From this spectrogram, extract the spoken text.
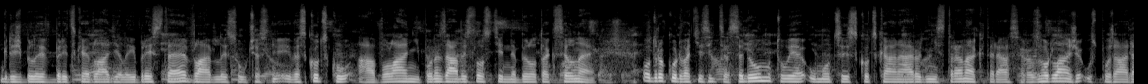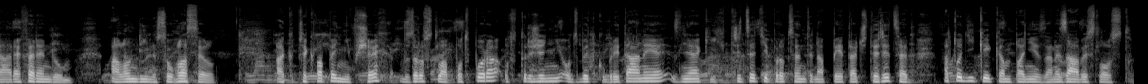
Když byli v britské vládě lejbristé, vládli současně i ve Skotsku a volání po nezávislosti nebylo tak silné. Od roku 2007 tu je u moci Skotská národní strana, která se rozhodla, že uspořádá referendum a Londýn souhlasil. A k překvapení všech vzrostla podpora odtržení od zbytku Británie z nějakých 30% na 45%, a to díky kampani za nezávislost.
